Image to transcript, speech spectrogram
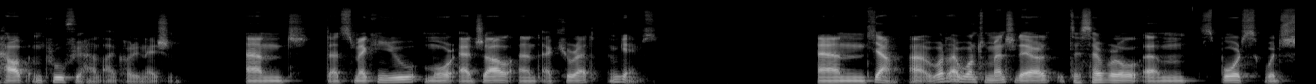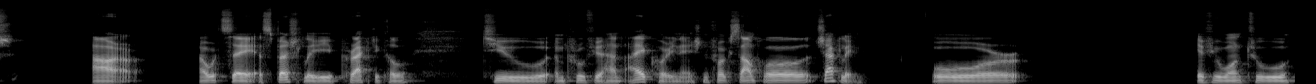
help improve your hand eye coordination. And that's making you more agile and accurate in games. And yeah, uh, what I want to mention there are the several um, sports which are, I would say, especially practical to improve your hand eye coordination. For example, juggling. Or if you want to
